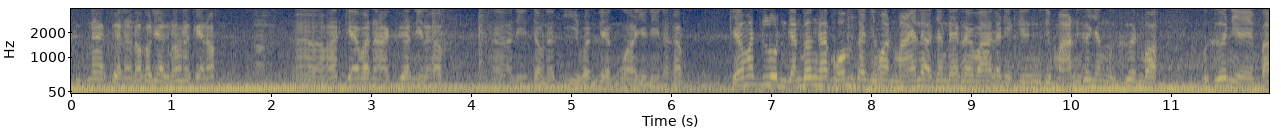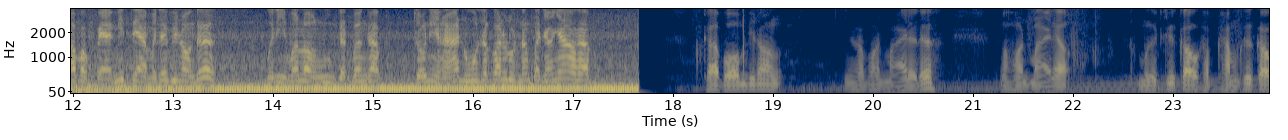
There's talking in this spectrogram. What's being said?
คือหน้าเคลื่อนนะเนาะเขาเรียกเนาะนะแกเนาะอ่าพัดแกว่านาเคลื่อนนี่แหละครับอ่า นี่เจ้าหน้าที่เพิ่นเลี้ยงงัวอยู่นี่นะครับ เดี๋ยวมาลุ้นกันเบิ่งครับผมก็สิฮอดหมายแล้วจังได้ค่อยว่ากันอีกทีนึงสิหมานคือยังมื้อคืนบ่มื้อคืนนี่บ้าบักแปะมีแต้มให้เด้พี่น้องเด้อมื้อนี้มาลองลุ้นกันเบิ่งครับช่วงนี้หาหนูซะก่อนลุ้นนํกันยาวๆครับครับผมพี่น้องนี่ครับฮอดหมายแล้วเด้อมาฮอดหมายแล้วมืดคือเก่าครับคำคือเก่า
